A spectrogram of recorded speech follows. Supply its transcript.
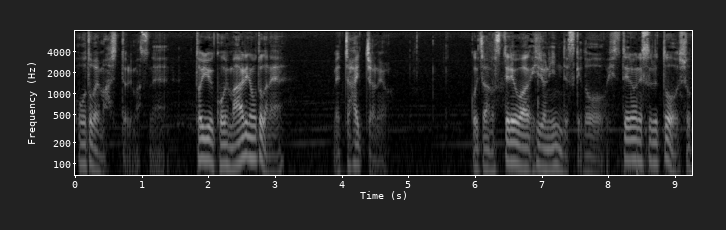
オートバイも走っておりますね。というこういう周りの音がね、めっちゃ入っちゃうのよ。こいつあのステレオは非常にいいんですけど、ステレオにするとショッ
